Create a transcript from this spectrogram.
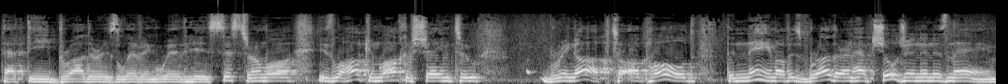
that the brother is living with his sister-in-law is lahakim lach of shame to bring up to uphold the name of his brother and have children in his name.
